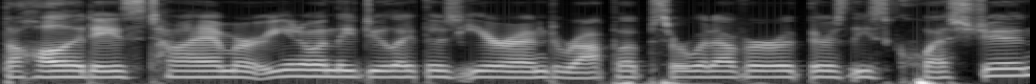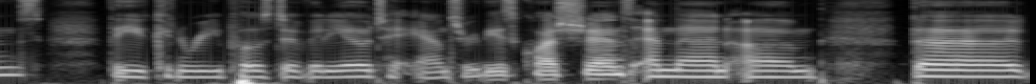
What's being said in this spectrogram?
the holidays time or you know when they do like those year end wrap ups or whatever. There's these questions that you can repost a video to answer these questions, and then um, the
